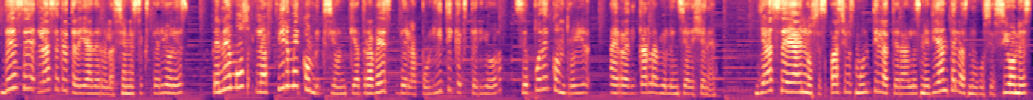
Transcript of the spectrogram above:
Desde la Secretaría de Relaciones Exteriores tenemos la firme convicción que a través de la política exterior se puede construir a erradicar la violencia de género, ya sea en los espacios multilaterales mediante las negociaciones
